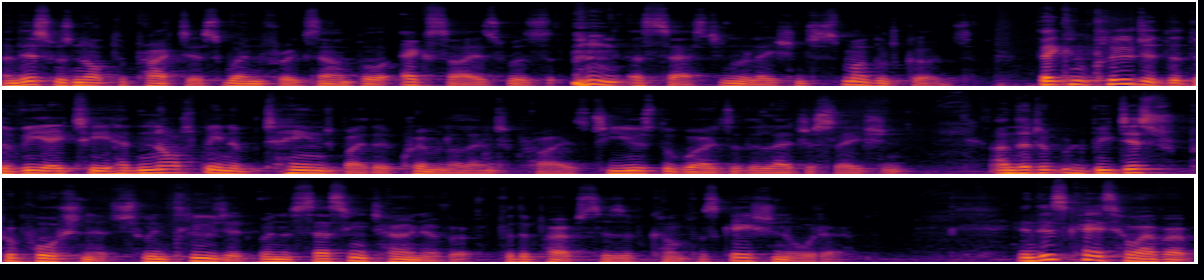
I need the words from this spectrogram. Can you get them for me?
and this was not the practice when, for example, excise was assessed in relation to smuggled goods. They concluded that the VAT had not been obtained by the criminal enterprise, to use the words of the legislation, and that it would be disproportionate to include it when assessing turnover for the purposes of confiscation order. In this case, however,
